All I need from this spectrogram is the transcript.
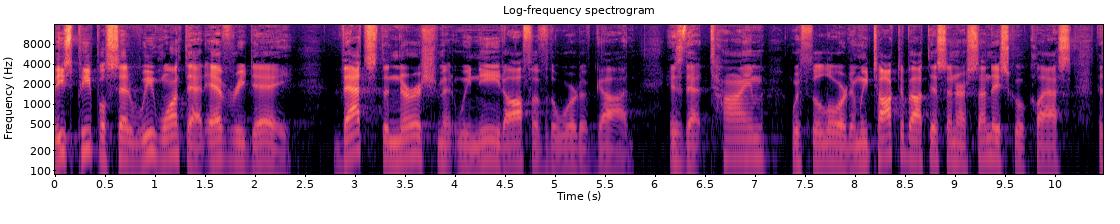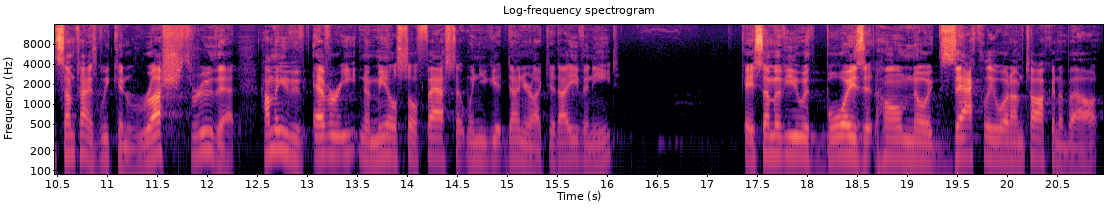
These people said, We want that every day. That's the nourishment we need off of the Word of God, is that time with the Lord. And we talked about this in our Sunday school class that sometimes we can rush through that. How many of you have ever eaten a meal so fast that when you get done, you're like, Did I even eat? Okay, some of you with boys at home know exactly what I'm talking about.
